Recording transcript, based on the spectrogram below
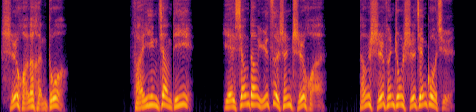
迟缓了很多。反应降低，也相当于自身迟缓。当十分钟时间过去，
